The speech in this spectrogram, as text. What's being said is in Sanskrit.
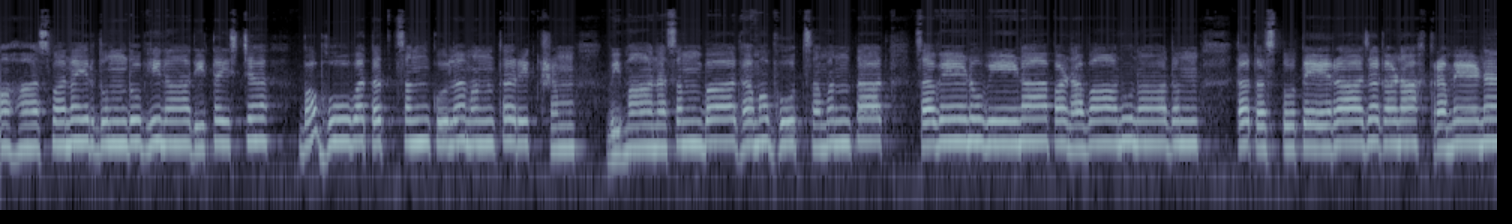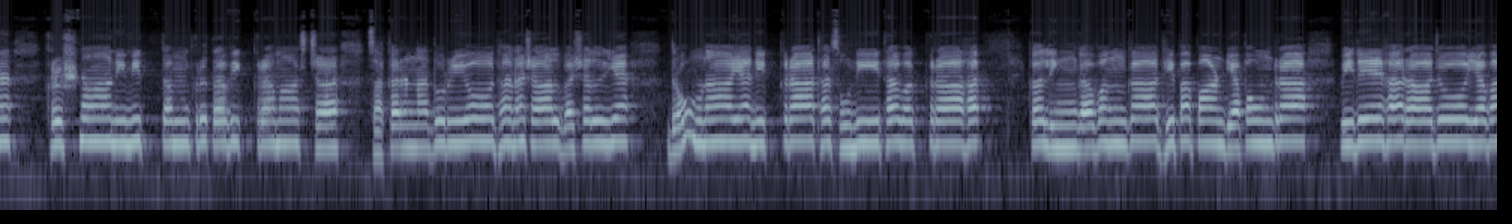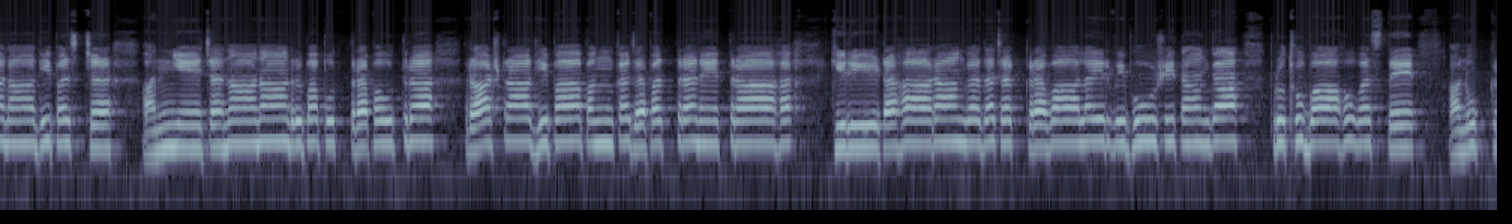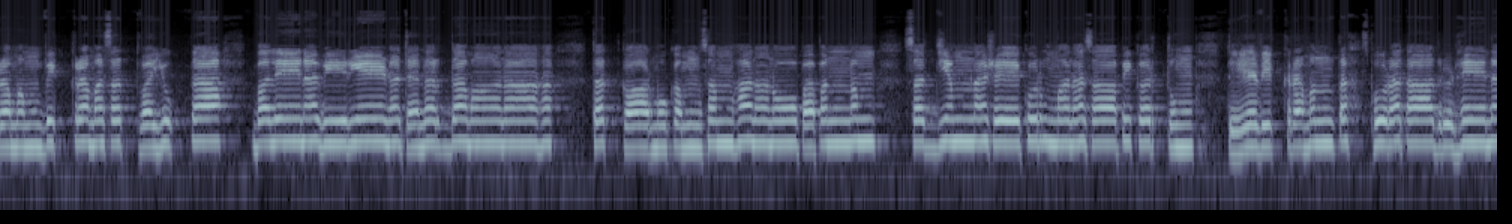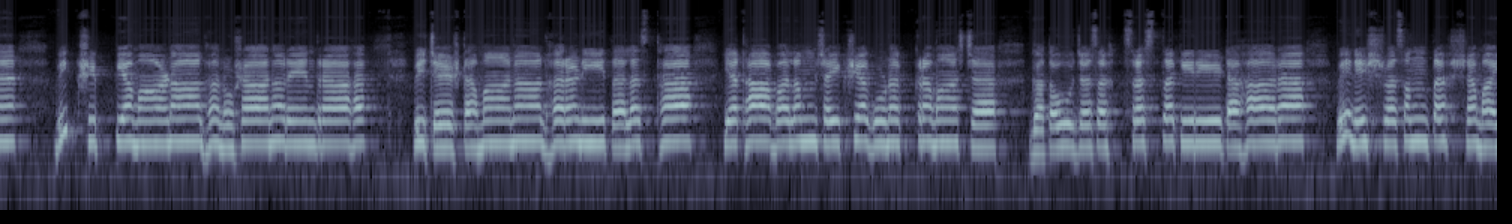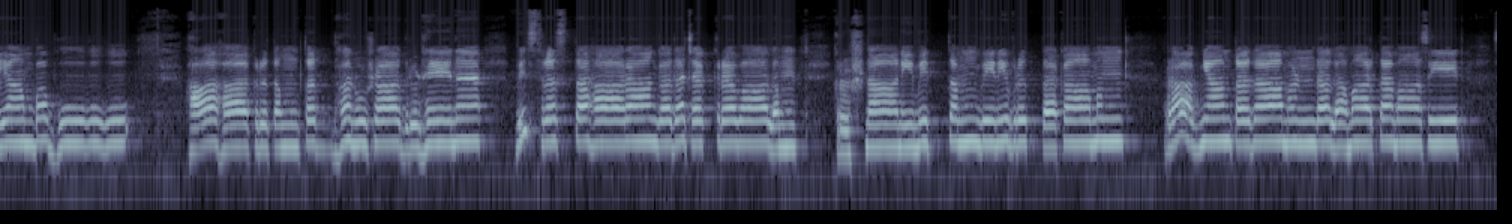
महास्वनैर्दुन्दुभिनादितैश्च बभूव तत्सङ्कुलमन्तरिक्षम् विमानसम्बाधमभूत्समन्तात् वेणुवीणापणवानुनादम् ततस्तु ते राजगणाः क्रमेण कृष्णानिमित्तम् कृतविक्रमाश्च सकर्णदुर्योधनशाल्वशल्य द्रोणाय निक्राथ सुनीतवक्राः कलिङ्गवङ्गाधिपपाण्ड्यपौण्ड्रा विदेहराजो यवनाधिपश्च अन्ये च नाना नृपपुत्रपौत्रा राष्ट्राधिपा पङ्कजपत्रनेत्राः किरीटहाराङ्गदचक्रवालैर्विभूषिताङ्गा पृथुबाहुवस्ते अनुक्रमम् विक्रमसत्त्वयुक्ता बलेन वीर्येण च नर्दमानाः तत्कार्मुकम् संहननोपपन्नम् सद्यम् न शेकुर्मनसापि कर्तुम् ते विक्रमन्तः स्फुरता दृढेन धनुषा नरेन्द्राः विचेष्टमाना धरणीतलस्था यथा बलम् शैक्ष्यगुणक्रमाश्च गतौ जसहस्रस्तकिरीटहारा विनिश्वसन्तः शमयाम् बभूवुः हा हा कृतम् तद्धनुषा दृढेन विस्रस्तहाराङ्गदचक्रवालम् कृष्णानिमित्तम् विनिवृत्तकामम् राज्ञाम् तदा मण्डलमार्तमासीत्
